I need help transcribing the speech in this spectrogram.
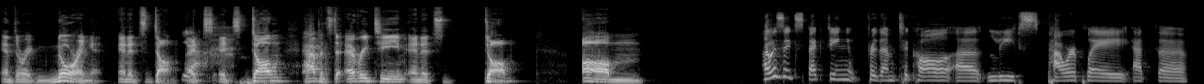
and they're ignoring it and it's dumb. Yeah. It's it's dumb, happens to every team and it's dumb. Um I was expecting for them to call uh, Leafs power play at the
